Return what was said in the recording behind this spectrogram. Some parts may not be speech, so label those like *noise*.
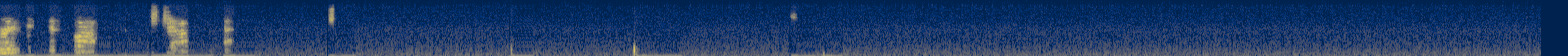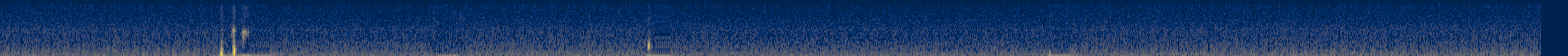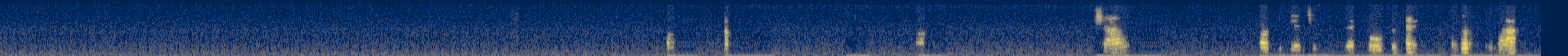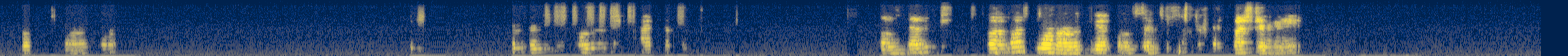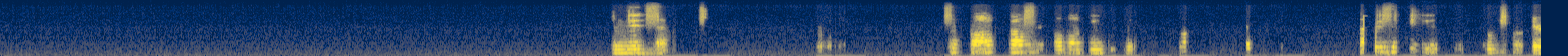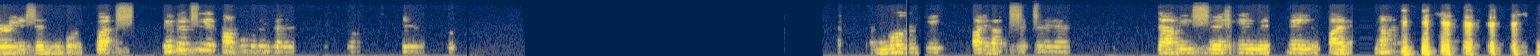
Um, then, but much warmer when we get closer to Western Maine. Mid areas in the northwest. We could see a couple of northern by about six Down east with Maine five nine. *laughs*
